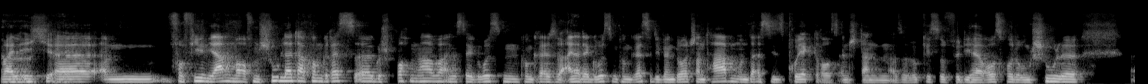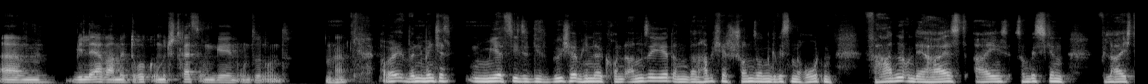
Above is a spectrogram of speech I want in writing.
Weil ich äh, ähm, vor vielen Jahren mal auf dem Schulleiterkongress äh, gesprochen habe, eines der größten Kongresse, einer der größten Kongresse, die wir in Deutschland haben. Und da ist dieses Projekt daraus entstanden. Also wirklich so für die Herausforderung Schule, ähm, wie Lehrer mit Druck und mit Stress umgehen und und und. Mhm. Aber wenn, wenn ich jetzt, mir jetzt diese, diese Bücher im Hintergrund ansehe, dann, dann habe ich jetzt schon so einen gewissen roten Faden und der heißt eigentlich so ein bisschen vielleicht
